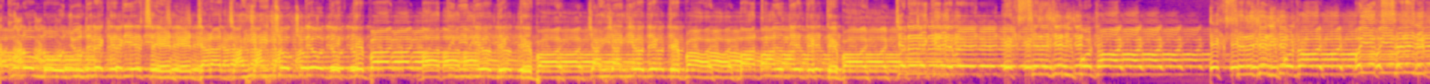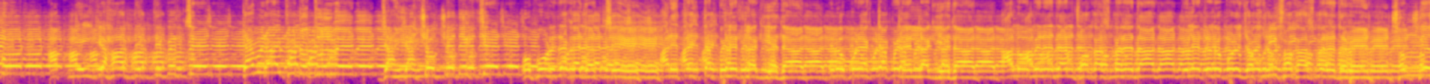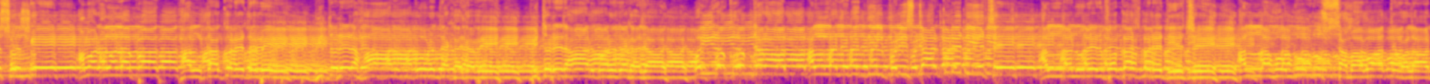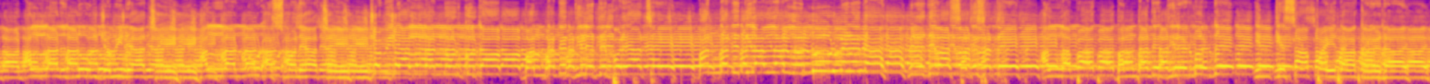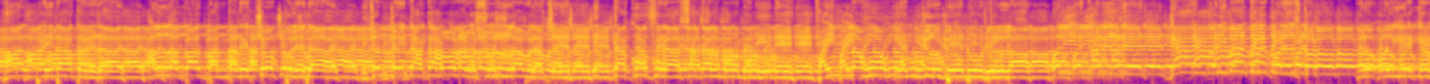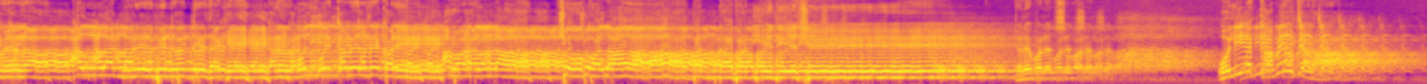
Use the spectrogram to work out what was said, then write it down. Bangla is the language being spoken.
এখনও মৌজুদ রেখে দিয়েছেন, যারা জাহিরি চোখ দিয়েও দেখতে পায়, বাতিনি দিয়েও দেখতে পায় জাহিরি দিয়েও দেখতে পায় বাতিনি দিয়ে দেখতে পায়। জেনে রেখে দেবেন রিপোর্ট হয় এক্সরে যে রিপোর্ট হয়, ওই এক্সরে রিপোর্ট আপনি এই যে হাত দেখতে পাচ্ছেন ক্যামেরায় ফটো তুলবেন চোখ দেখছেন দেখা যাচ্ছে একটা প্লেট লাগিয়ে দেন, এর উপরে একটা প্লেট লাগিয়ে দেন, আলো মেরে দেন ফোকাস মেরে প্লেটের উপরে যখনই ফোকাস মেরে দেবেন, সঙ্গে সঙ্গে আমার আল্লাহ পাক হালকা করে দেবে, ভিতরের হাড় গোড় দেখা যাবে, ভিতরের হাড় গোড় দেখা যায়, ওই রকম আল্লাহ যাদের দিল পরিষ্কার করে দিয়েছে, আল্লাহ নূরের ফোকাস করে দিয়েছে, আল্লাহ নূরুস সামাওয়াতি ওয়াল আরদ, আল্লাহর নূর জমিনে আছে, আল্লাহর নূর আসমানে আছে, জমিনে আল্লাহর নূর কোথাও বান্দাদের দিলেতে পড়ে আছে, বান্দাদের দিলে আল্লাহ পাক বান্দাদের দিলের মধ্যে ইনকিসাব পয়দা করে দেয়, হাল পয়দা করে দেয়, আল্লাহ পাক বান্দাদের চোখ খুলে দেয়। এজন্যই টাকা মাওলা রাসূলুল্লাহ বলেছেন, ইত্তাকু ফিরাসাতাল মুমিনিনে, ফাইন্নাহু ইয়ানজুরু বিনুরিল্লাহ। ওলিয়ে কামিলদের জ্ঞান গরিমা থেকে পরেশ করো। কারণ ওলিয়ে কামিলরা, আল্লাহ নূরের ভিতর দিয়ে দেখে, কারণ ওলিয়ে কামিল দেখে আমার আল্লাহ চোখ আল্লাহ বান্দা বানিয়ে দিয়েছে। জোরে বলেন সুবহানাল্লাহ। ওলিয়ে কামিল যারা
